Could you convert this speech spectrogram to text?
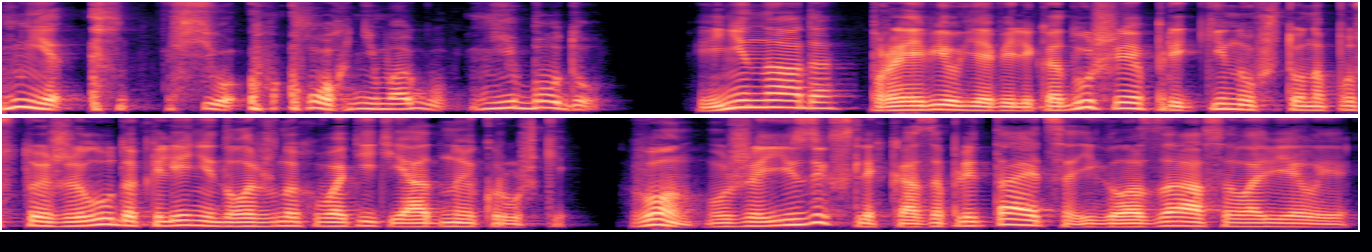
«Нет, все, ох, не могу, не буду». «И не надо», – проявил я великодушие, прикинув, что на пустой желудок Лене должно хватить и одной кружки. Вон, уже язык слегка заплетается и глаза осоловелые.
